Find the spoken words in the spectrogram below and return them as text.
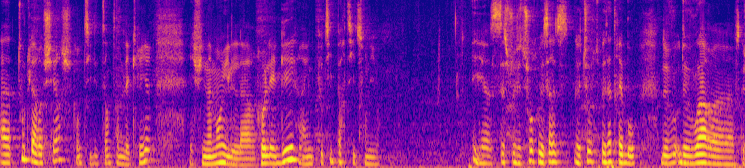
à toute la recherche quand il était en train de l'écrire, et finalement il l'a relégué à une petite partie de son livre. Et euh, j'ai toujours, trouvé ça, toujours trouvé ça très beau de, voir, euh, parce que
